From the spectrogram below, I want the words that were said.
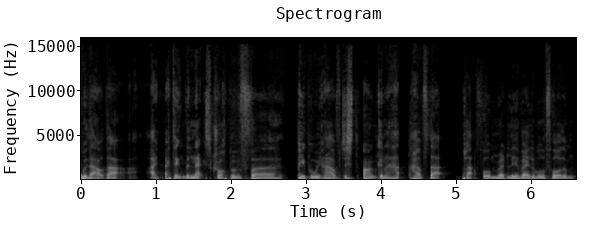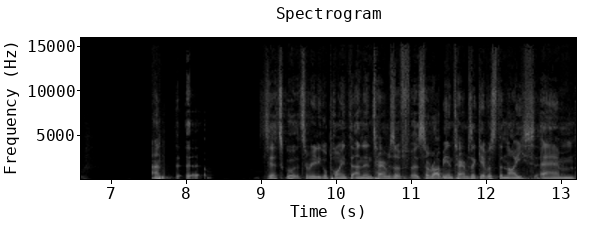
without that, I, I think the next crop of uh, people we have just aren't going to ha- have that platform readily available for them. And uh, yeah, it's good. It's a really good point. And in terms of so Robbie, in terms of give us the night, um,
